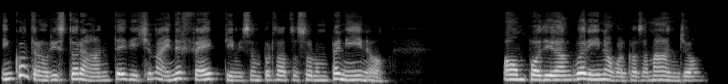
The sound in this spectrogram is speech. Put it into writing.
Incontra un ristorante e dice, ma in effetti mi sono portato solo un panino, ho un po' di languorino, qualcosa mangio.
